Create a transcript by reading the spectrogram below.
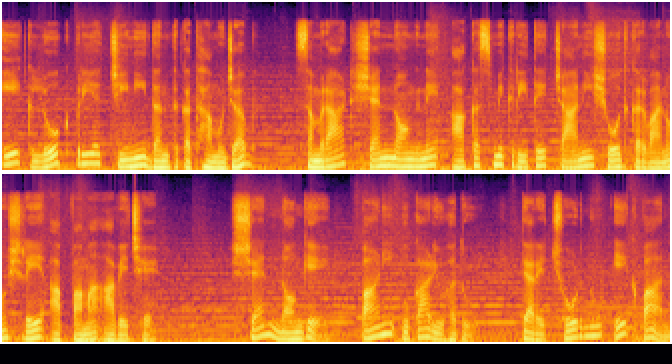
એક લોકપ્રિય ચીની દંતકથા મુજબ સમ્રાટ શેનનોંગને આકસ્મિક રીતે ચાની શોધ કરવાનો શ્રેય આપવામાં આવે છે. શેનનોંગે પાણી ઉકાળ્યું હતું, ત્યારે છોડનું એક પાન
